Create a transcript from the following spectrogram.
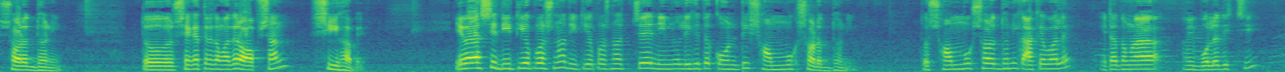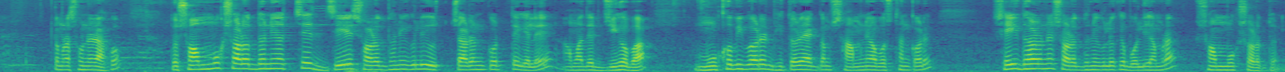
স্বরধ্বনি। তো সেক্ষেত্রে তোমাদের অপশান সি হবে। এবার আসছে দ্বিতীয় প্রশ্ন। দ্বিতীয় প্রশ্ন হচ্ছে নিম্নলিখিত কোনটি সম্মুখ স্বরধ্বনি? তো সম্মুখ স্বরধ্বনি কাকে বলে? এটা তোমরা, আমি বলে দিচ্ছি। তোমরা শুনে রাখো। তো সম্মুখ স্বরধ্বনি হচ্ছে যে স্বরধ্বনিগুলি উচ্চারণ করতে গেলে আমাদের জিহবা মুখবিবরের ভিতরে একদম সামনে অবস্থান করে। সেই ধরনের স্বরধ্বনিগুলোকে বলি আমরা সম্মুখ স্বরধ্বনি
